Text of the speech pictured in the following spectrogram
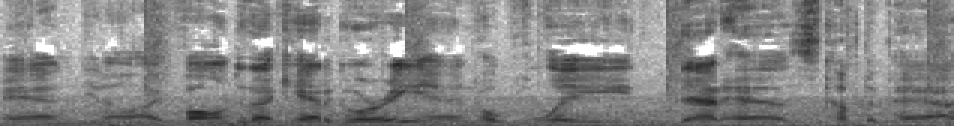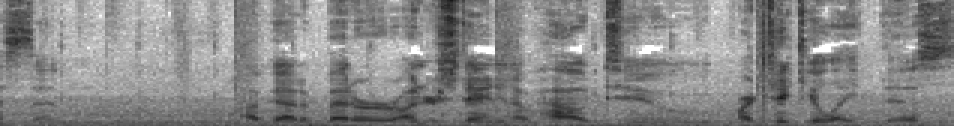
and you know I fall into that category, and hopefully that has come to pass, and I've got a better understanding of how to articulate this.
